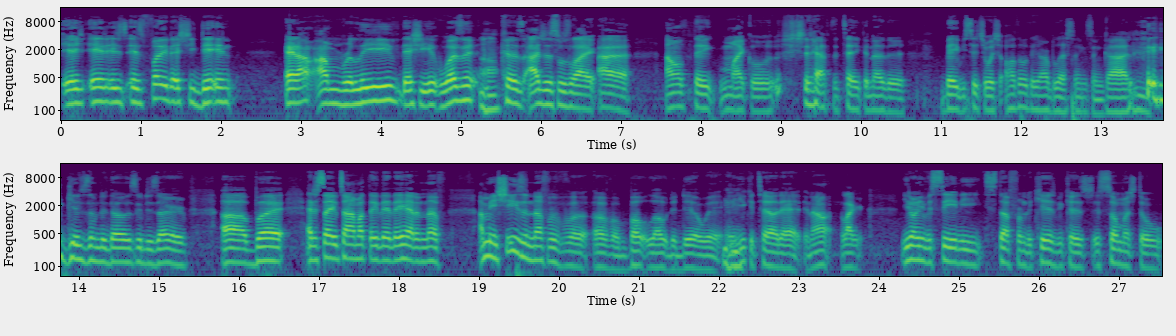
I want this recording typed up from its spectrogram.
it it is it's funny that she didn't, and I, I'm relieved that she it wasn't uh-huh. because I just was like I I don't think Michael should have to take another baby situation, although they are blessings and God mm-hmm. gives them to those who deserve. Uh, but at the same time, I think that they had enough. I mean, she's enough of a of a boatload to deal with, and you could tell that. And I like. You don't even see any stuff from the kids because there's so much to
